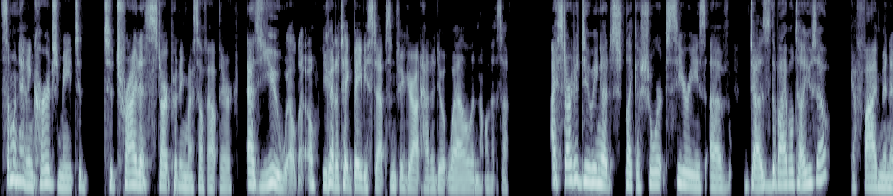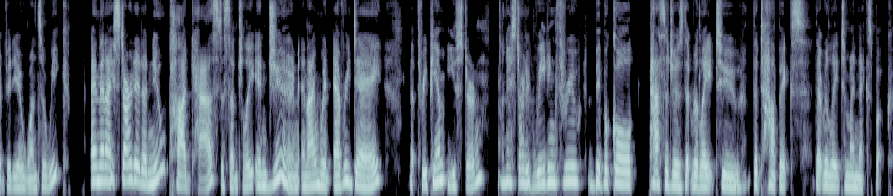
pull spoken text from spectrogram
Someone had encouraged me to to try to start putting myself out there. As you well know, you got to take baby steps and figure out how to do it well and all that stuff. I started doing a like a short series of "Does the Bible tell you so?" a five minute video once a week. And then I started a new podcast essentially in June, and I went every day at 3 p.m. Eastern, and I started reading through biblical passages that relate to the topics that relate to my next book.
